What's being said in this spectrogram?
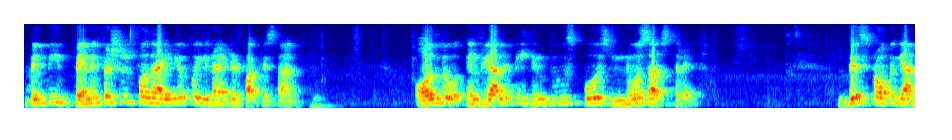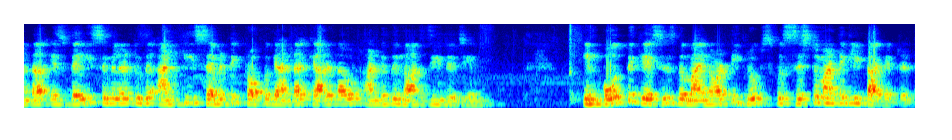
will be beneficial for the idea of a united Pakistan. Although in reality Hindus posed no such threat. This propaganda is very similar to the anti Semitic propaganda carried out under the Nazi regime. In both the cases, the minority groups were systematically targeted.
